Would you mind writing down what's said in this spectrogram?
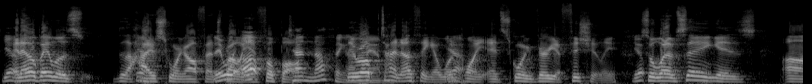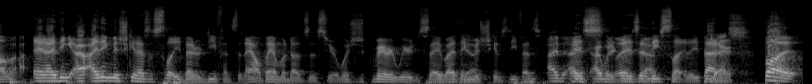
Yeah. And Alabama's the highest scoring offense They probably in football. 10-0 They were up ten nothing at one Yeah. point and scoring very efficiently. Yep. So what I'm saying is. Um, and I think I think Michigan has a slightly better defense than Alabama does this year, which is very weird to say. But I think Yeah. Michigan's defense I- I- is, I is at least slightly better. Yes. But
